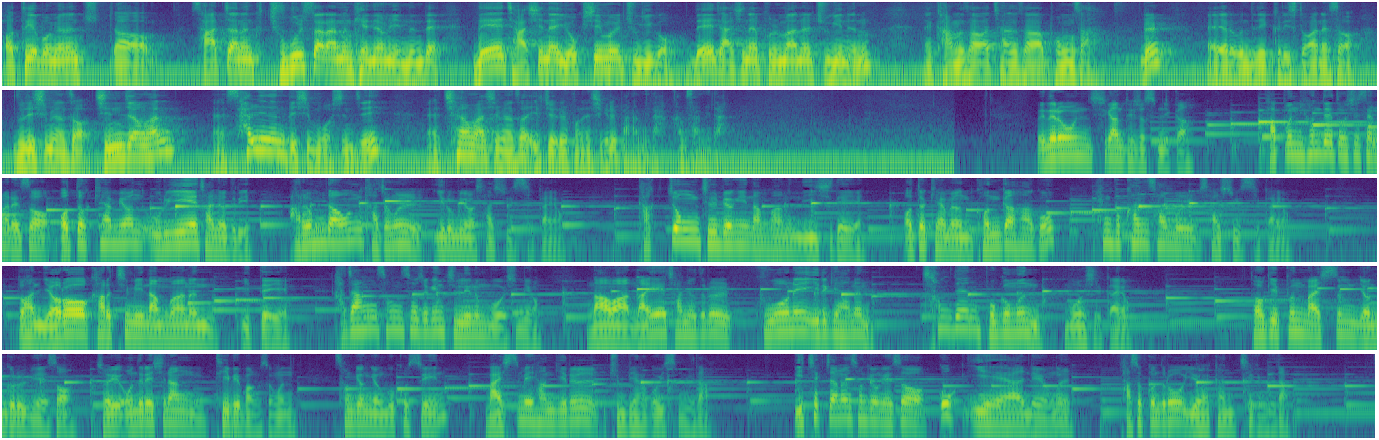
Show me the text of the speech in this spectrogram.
어떻게 보면은 어, 사자는 죽을 사라는 개념이 있는데 내 자신의 욕심을 죽이고 내 자신의 불만을 죽이는 감사와 찬사, 봉사를 여러분들이 그리스도 안에서 누리시면서 진정한 살리는 빛이 무엇인지 체험하시면서 일주일을 보내시기를 바랍니다. 감사합니다. 은혜로운 시간 되셨습니까? 바쁜 현대 도시 생활에서 어떻게 하면 우리의 자녀들이 아름다운 가정을 이루며 살 수 있을까요? 각종 질병이 난무하는 이 시대에 어떻게 하면 건강하고 행복한 삶을 살 수 있을까요? 또한 여러 가르침이 난무하는 이때에 가장 성서적인 진리는 무엇이며 나와 나의 자녀들을 구원에 이르게 하는 참된 복음은 무엇일까요? 더 깊은 말씀 연구를 위해서 저희 오늘의 신앙 TV 방송은 성경 연구 코스인 말씀의 향기를 준비하고 있습니다. 이 책자는 성경에서 꼭 이해해야 할 내용을 다섯 권으로 요약한 책입니다.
